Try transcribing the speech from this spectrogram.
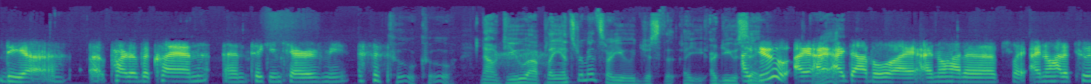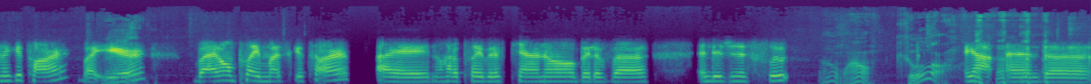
the uh, uh, part of the clan and taking care of me. cool, cool. Now, do you uh, play instruments? Or are you just the, are you, or do you sing? I do. I, Right. I, I dabble. I, I know how to play. I know how to tune a guitar by ear, but I don't play much guitar. I know how to play a bit of piano, a bit of uh, indigenous flute. Oh wow, cool. yeah and uh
